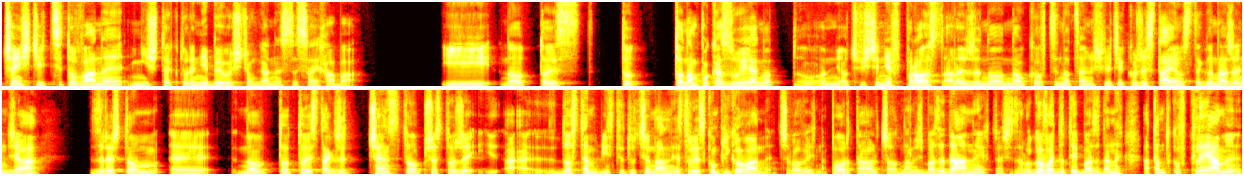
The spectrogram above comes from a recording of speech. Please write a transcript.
częściej cytowane niż te, które nie były ściągane ze SciHuba. I no, to jest to nam pokazuje, no oczywiście nie wprost, ale że no, naukowcy na całym świecie korzystają z tego narzędzia. Zresztą e, no, to, to jest tak, że często przez to, że dostęp instytucjonalny jest trochę skomplikowany. Trzeba wejść na portal, trzeba odnaleźć bazę danych, trzeba się zalogować do tej bazy danych, a tam tylko wklejamy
